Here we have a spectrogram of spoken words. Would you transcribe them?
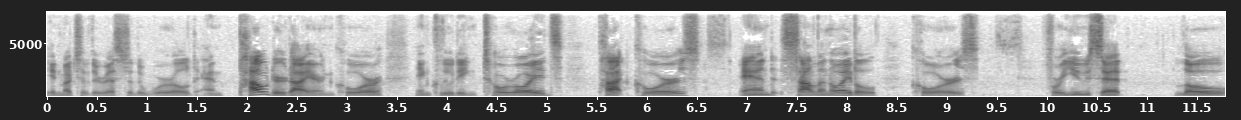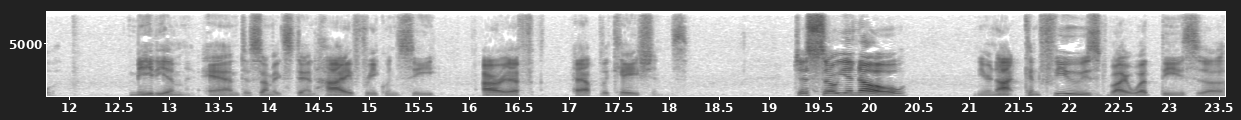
in much of the rest of the world, and powdered iron core, including toroids, pot cores, and solenoidal cores for use at low, medium, and to some extent high frequency RF applications. Just so you know, you're not confused by what these uh,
